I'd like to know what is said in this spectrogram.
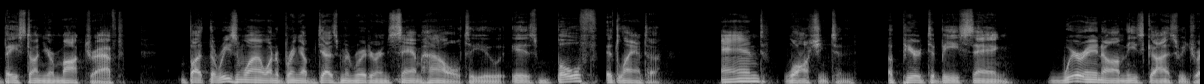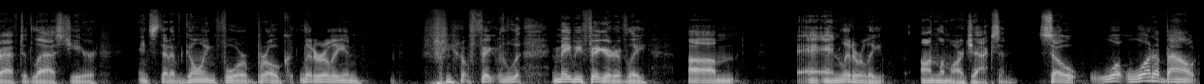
based on your mock draft. But the reason why I want to bring up Desmond Ridder and Sam Howell to you is both Atlanta and Washington appeared to be saying, we're in on these guys we drafted last year instead of going for broke, literally and you know, fig- maybe figuratively, um, and, literally on Lamar Jackson. So what what about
